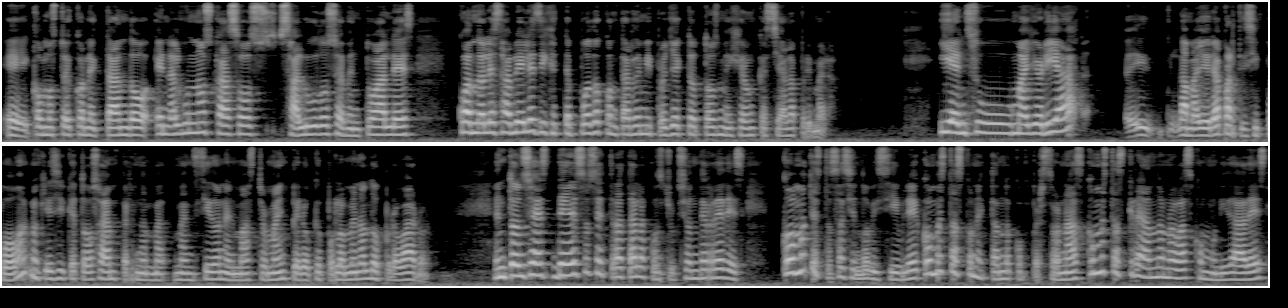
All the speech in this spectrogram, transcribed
eh, cómo estoy conectando, en algunos casos saludos eventuales. Cuando les hablé y les dije, te puedo contar de mi proyecto, todos me dijeron que sí a la primera. Y en su mayoría, eh, la mayoría participó, no quiere decir que todos hayan permanecido en el mastermind, pero que por lo menos lo probaron. Entonces, de eso se trata la construcción de redes. ¿Cómo te estás haciendo visible? ¿Cómo estás conectando con personas? ¿Cómo estás creando nuevas comunidades?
